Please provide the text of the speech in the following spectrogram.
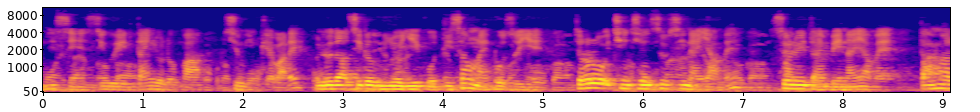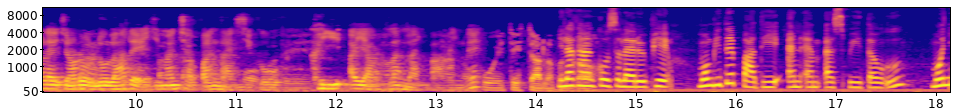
နှစ်စဉ်စည်းဝေးတိုင်းလိုလိုမှာရှုမြင်ခဲ့ပါတယ်မျိုးသားစည်းလုံးညီညွတ်ရေးကိုတည်ဆောက်နိုင်ဖို့ဆိုရင်ကျွန်တော်တို့အချင်းချင်းစုစည်းနိုင်ရမယ်ဆွေးနွေးတိုင်ပင်နိုင်ရမယ် ဒါမှလည်းကျွန်တော်တို့လိုလားတဲ့ရီမန်းချက်ပန်းတိုင်စီကိုခရီးအရောက်လှမ်းနိုင်ပါလိမ့်မယ်။မိလခံကိုယ်စားလှယ်တွေဖြစ်မွန်ပြည်သက်ပါတီ NMSP 3ဦးမွန်ည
